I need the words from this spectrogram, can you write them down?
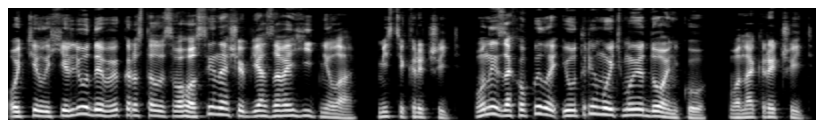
Оті лихі люди використали свого сина, щоб я завагітніла. Місті кричить: Вони захопили і утримують мою доньку. Вона кричить:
